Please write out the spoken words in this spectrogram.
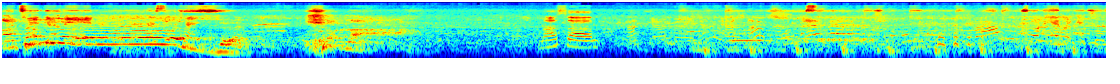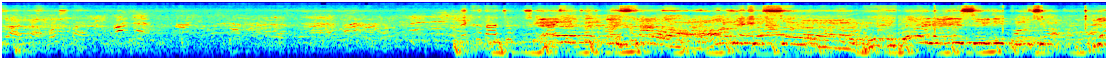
atamıyoruz. Şolla. Masal. Sonra yerine geçir zaten. Boş ver. Ne kadar çok şeyler harikasın. Oyna en sevdiğim parça. Ya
